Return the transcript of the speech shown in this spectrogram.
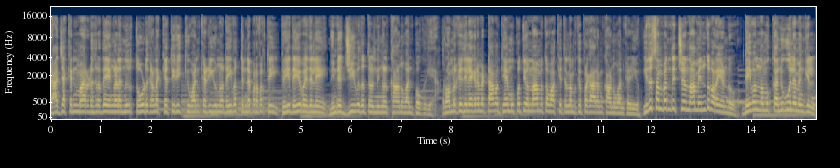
രാജാക്കന്മാരുടെ ഹൃദയങ്ങളെ നീർത്തോട് കണക്കെ തിരിക്കുവാൻ കഴിയുന്ന ദൈവത്തിന്റെ പ്രവൃത്തി പ്രിയ ദൈവത്തിലെ നിന്റെ ജീവിതത്തിൽ നിങ്ങൾ കാണുവാൻ പോകുകയാണ് റോമർക്കെഴുതിയ ലേഖനം എട്ടാം അധ്യായം മുപ്പത്തി ഒന്നാമത്തെ വാക്യത്തിൽ നമുക്ക് പ്രകാരം കാണുവാൻ കഴിയും. ഇത് സംബന്ധിച്ച് നാം എന്തു പറയണ്ടു? ദൈവം നമുക്ക് അനുകൂലമെങ്കിൽ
